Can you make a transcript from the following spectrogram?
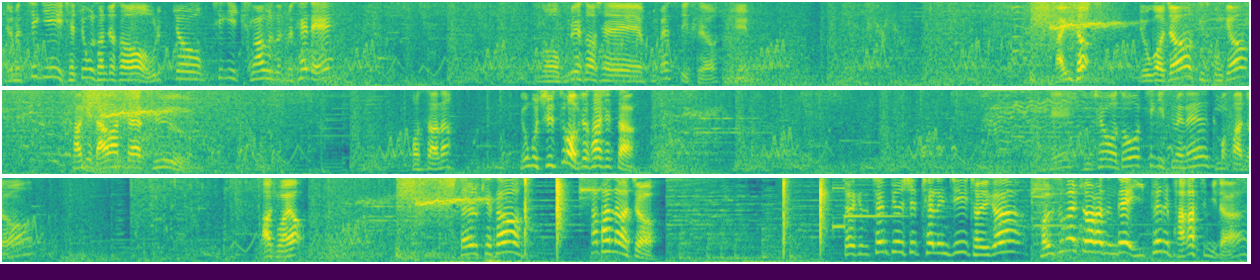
이러면 틱이 제 쪽을 던져서 우리 쪽 틱이 중앙을 던지면 세대. 이거 무리해서 제공뺄 수도 있어요. 조심. 나이스 요거죠? 기습 공격. 가게 나왔자 그. 버스 하나? 이거 뭐 질 수가 없죠 사실상 공 채워도 틱이 있으면은 금방 빠져. 아 좋아요. 자 이렇게 해서 한 판 남았죠? 자 이렇게 해서 챔피언십 챌린지 저희가 전승할 줄 알았는데 2패를 박았습니다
